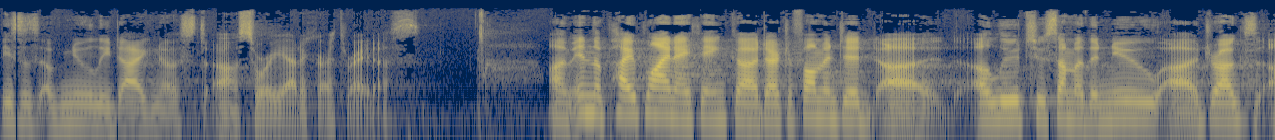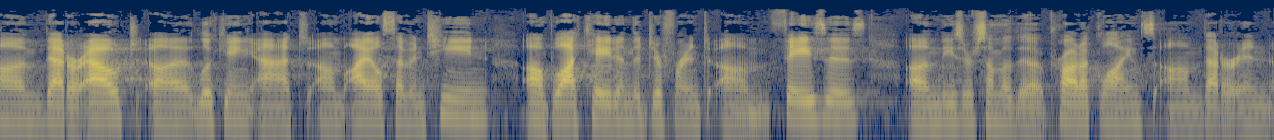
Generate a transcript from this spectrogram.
This is of newly diagnosed uh, psoriatic arthritis. Um, in the pipeline, I think uh, Dr. Feldman did uh, allude to some of the new uh, drugs um, that are out, uh, looking at um, IL 17 uh, blockade in the different um, phases. Um, these are some of the product lines um, that are in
